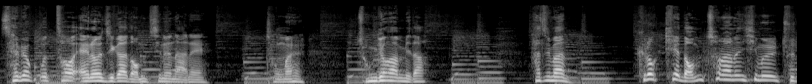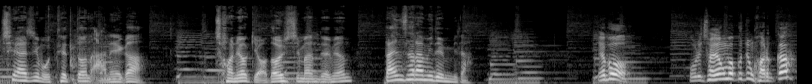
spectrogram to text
새벽부터 에너지가 넘치는 아내. 정말 존경합니다. 하지만 그렇게 넘쳐나는 힘을 주체하지 못했던 아내가 저녁 8시만 되면 딴 사람이 됩니다. 여보. 우리 저녁 먹고 좀 걸을까?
